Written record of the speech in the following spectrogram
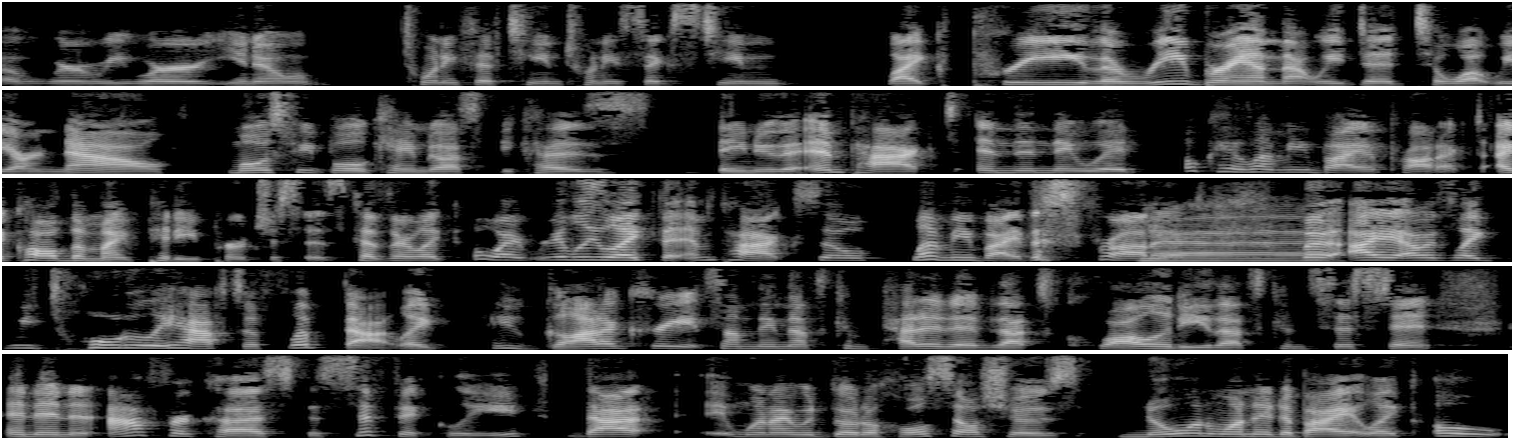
of where we were, you know, 2015, 2016, like pre the rebrand that we did to what we are now, most people came to us because they knew the impact and then they would okay let me buy a product. I call them my pity purchases because they're like oh i really like the impact so let me buy this product. Yeah. but I, I was like we totally have to flip that like you got to create something that's competitive that's quality that's consistent. And in africa specifically that when i would go to wholesale shows no one wanted to buy it like oh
